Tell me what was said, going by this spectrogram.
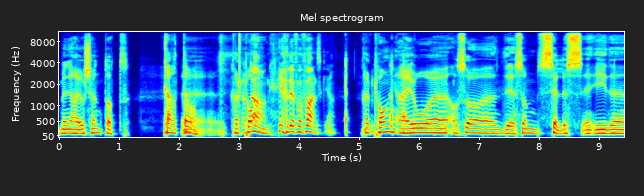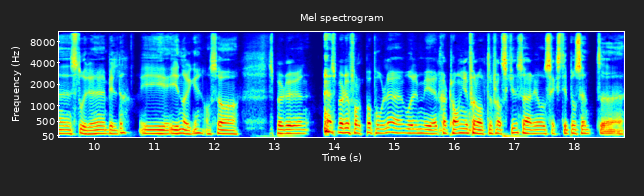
men jeg har jo skjønt at Kartong. eh, kartong Ja, det er for fransk, ja. Kartong er jo eh, altså det som selges i det store bildet i, i Norge. Altså spør du, spør du folk på polet hvor mye kartong i forhold til flasker, så er det jo 60 eh,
